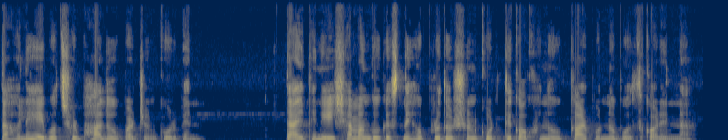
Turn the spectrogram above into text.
তাহলে এবছর ভালো উপার্জন করবেন। তাই তিনি শ্যামাঙ্গকে স্নেহ প্রদর্শন করতে কখনো কার্পণ্য বোধ করেন না।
